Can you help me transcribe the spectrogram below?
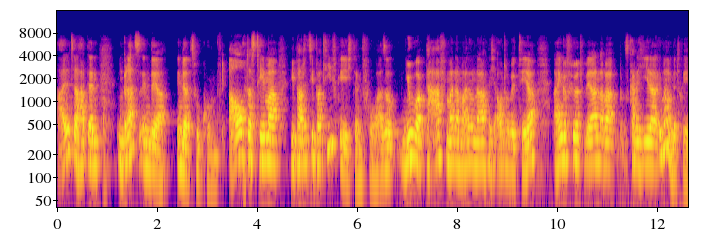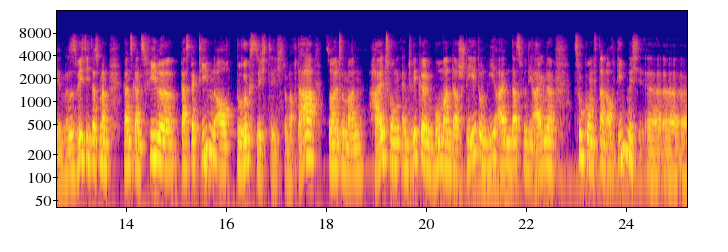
Alte hat denn einen Platz in der, in der Zukunft. Auch das Thema, wie partizipativ gehe ich denn vor? Also New Work darf meiner Meinung nach nicht autoritär eingeführt werden, aber das kann nicht jeder immer mitreden. Es ist wichtig, dass man ganz, ganz viele Perspektiven auch berücksichtigt. Und auch da sollte man Haltung entwickeln, wo man da steht und wie einem das für die eigene Zukunft dann auch dienlich äh, äh,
